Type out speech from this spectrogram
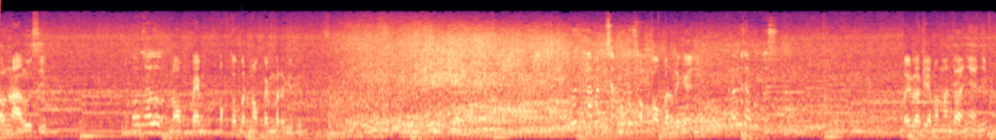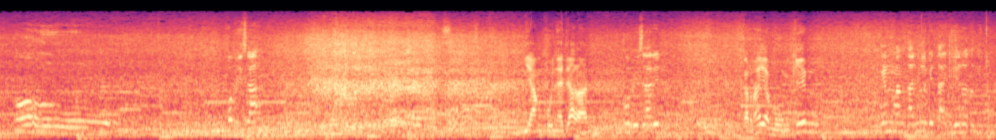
tahun lalu sih, tahun lalu November, Oktober November gitu. terus kenapa bisa putus Oktober deh kayaknya. kenapa bisa putus Balik lagi sama mantannya anjing. Oh. Kok bisa? Yang punya jalan. Kok bisa, Rin? Karena ya mungkin Mungkin mantannya lebih tajir atau gimana?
